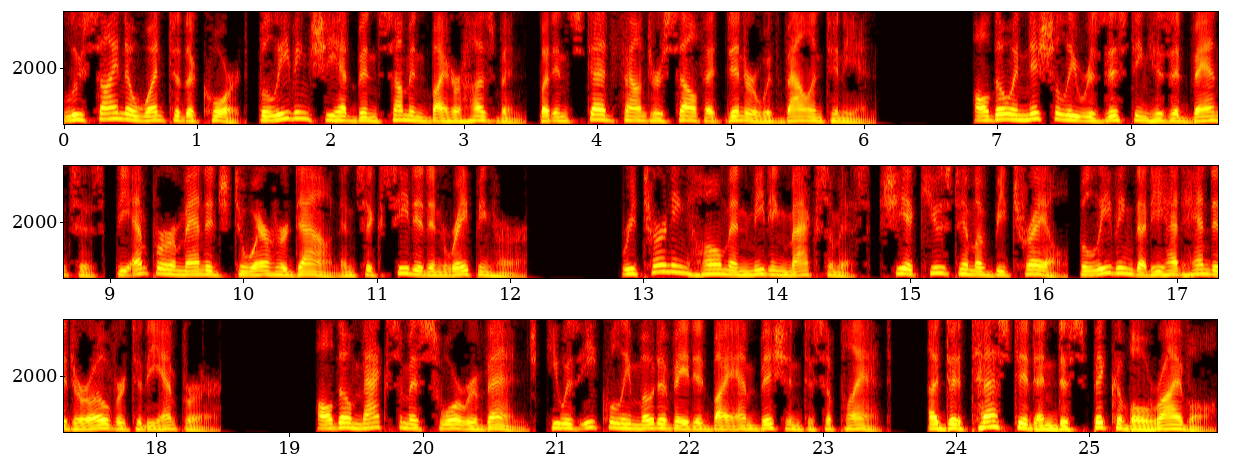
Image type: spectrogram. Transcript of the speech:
Lucina went to the court, believing she had been summoned by her husband, but instead found herself at dinner with Valentinian. Although initially resisting his advances, the emperor managed to wear her down and succeeded in raping her. Returning home and meeting Maximus, she accused him of betrayal, believing that he had handed her over to the emperor. Although Maximus swore revenge, he was equally motivated by ambition to supplant a detested and despicable rival.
